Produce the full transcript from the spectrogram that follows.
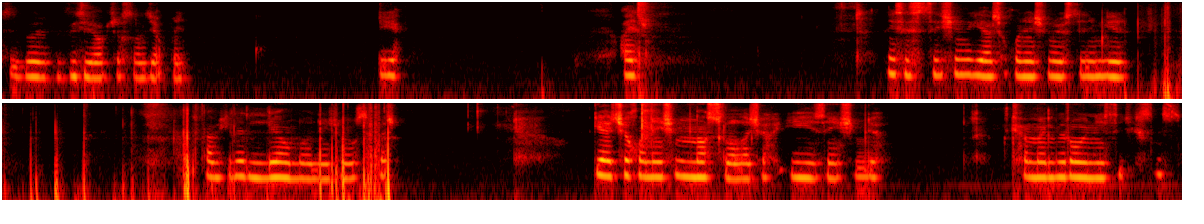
Siz böyle bir video yapacaksanız yapmayın. Diye. Hayır. Neyse size şimdi gerçek oynayışımı göstereyim gelin. Tabii ki de Leon'la oynayacağım bu sefer. Gerçek oynayışım nasıl olacak? İyi izleyin şimdi. Mükemmel bir oyun izleyeceksiniz.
